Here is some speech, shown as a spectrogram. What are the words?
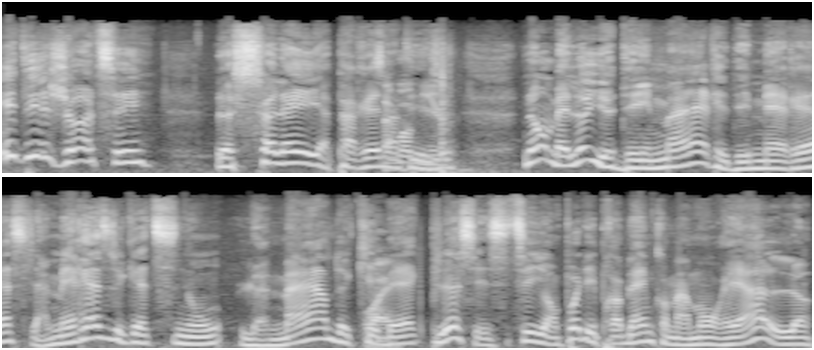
Et déjà, tu sais, le soleil apparaît dans tes yeux. Non, mais là, il y a des maires et des mairesses. La mairesse de Gatineau, le maire de Québec. Puis là, c'est, ils n'ont pas des problèmes comme à Montréal, là,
